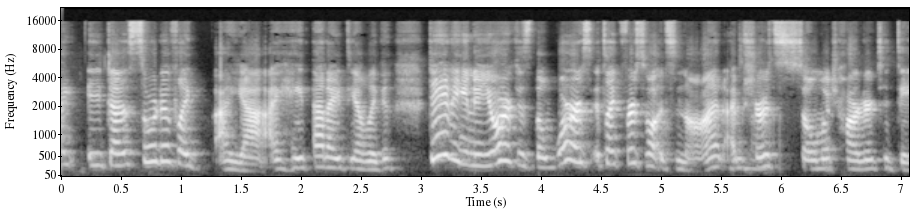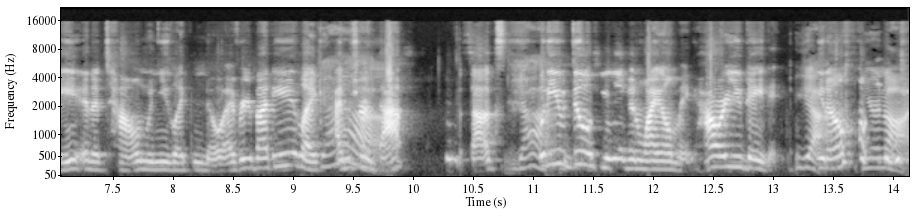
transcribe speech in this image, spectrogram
I, it does sort of like uh, yeah i hate that idea like dating in new york is the worst. It's like first of all it's not. I'm It's sure not. it's so much harder to date in a town when you like know everybody. Like i'm sure that sucks. Yeah. what do you do if you live in wyoming? How are you dating? Yeah, you know? you're not.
